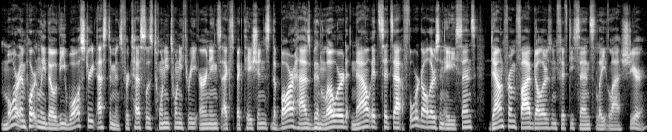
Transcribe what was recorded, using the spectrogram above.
More importantly, though, the Wall Street estimates for Tesla's 2023 earnings expectations, the bar has been lowered. Now it sits at $4.80, down from $5.50 late last year.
